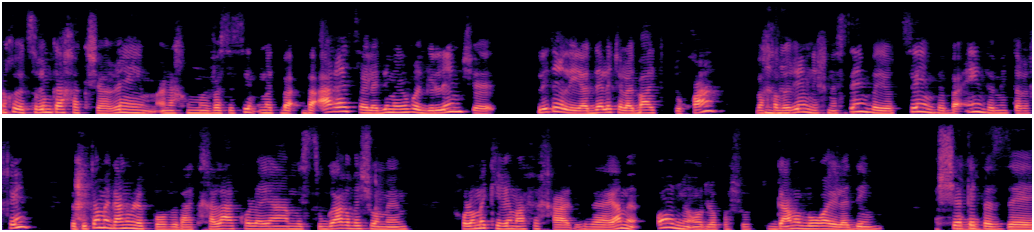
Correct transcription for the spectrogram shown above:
אנחנו יוצרים ככה קשרים, אנחנו מבססים, זאת אומרת בארץ הילדים היו רגילים שליטרלי הדלת של הבית פתוחה והחברים mm-hmm. נכנסים ויוצאים ובאים ומתארחים ופתאום הגענו לפה ובהתחלה הכל היה מסוגר ושומם, אנחנו לא מכירים אף אחד וזה היה מאוד מאוד לא פשוט, גם עבור הילדים, השקט הזה,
